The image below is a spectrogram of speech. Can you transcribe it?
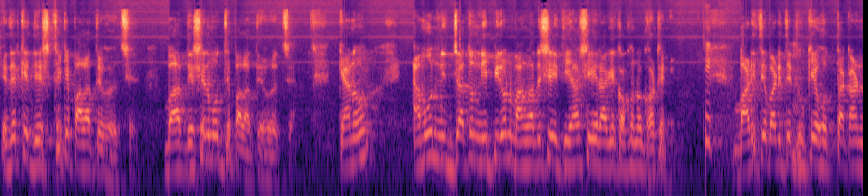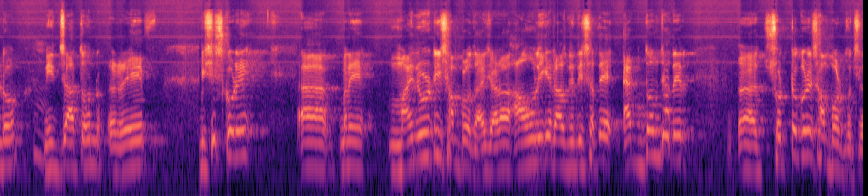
এদেরকে দেশ থেকে পালাতে হয়েছে বা দেশের মধ্যে পালাতে হয়েছে। কেন? এমন নির্যাতন নিপীড়ন বাংলাদেশের ইতিহাসে এর আগে কখনো ঘটেনি। বাড়িতে বাড়িতে ঢুকে হত্যাকাণ্ড নির্যাতন রেপ বিশেষ করে মানে মাইনরিটি সম্প্রদায় যারা আওয়ামী লীগের রাজনীতির সাথে একদম যাদের ছোট্ট করে সম্পর্ক ছিল,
